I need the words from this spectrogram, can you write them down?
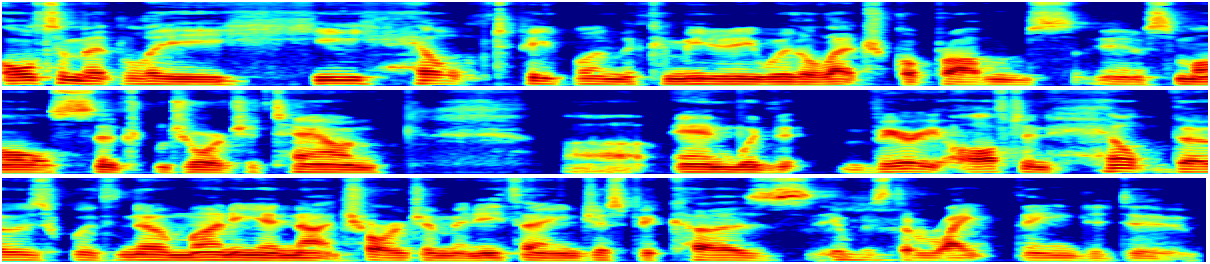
ultimately he helped people in the community with electrical problems in a small central Georgia town. Uh, and would very often help those with no money and not charge them anything just because it was mm. the right thing to do.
